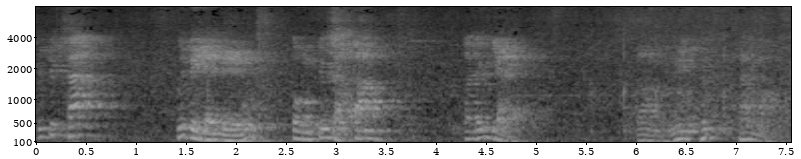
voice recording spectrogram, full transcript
quý chức sắc, quý vị đại biểu, cùng chư đạo tâm ta đứng dậy làm nghi thức khai mạc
